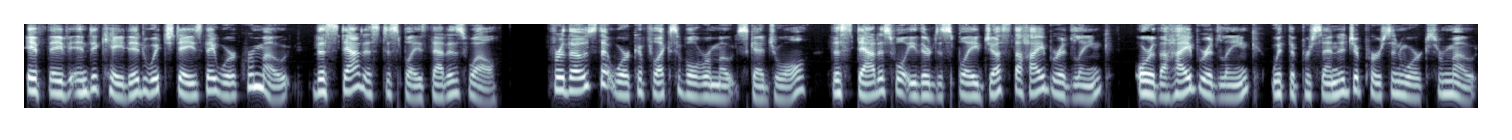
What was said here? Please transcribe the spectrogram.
If they've indicated which days they work remote, the status displays that as well. For those that work a flexible remote schedule, the status will either display just the hybrid link or the hybrid link with the percentage a person works remote.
